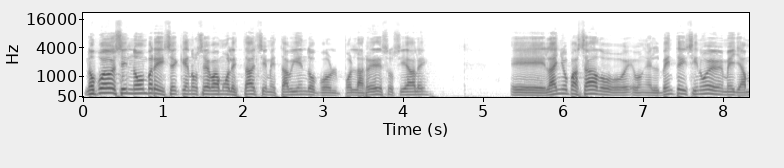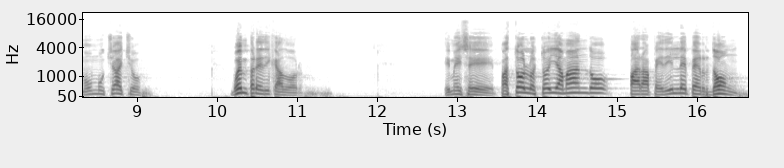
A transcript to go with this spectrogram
No puedo decir nombre y sé que no se va a molestar si me está viendo por, las redes sociales. Eh, el año pasado, en el 2019, me llamó un muchacho, buen predicador, y me dice, pastor, lo estoy llamando para pedirle perdón.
